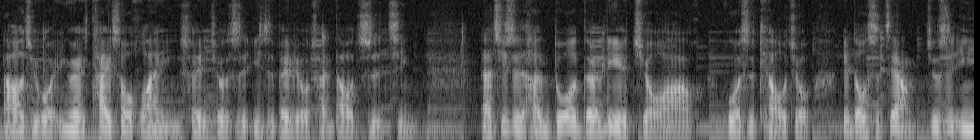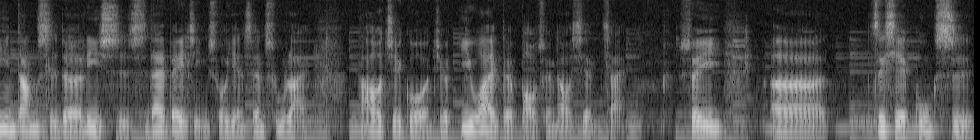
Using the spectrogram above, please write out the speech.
然后结果因为太受欢迎，所以就是一直被流传到至今。那其实很多的烈酒啊，或者是调酒，也都是这样，就是因应当时的历史时代背景所衍生出来，然后结果就意外的保存到现在。所以，呃，这些故事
